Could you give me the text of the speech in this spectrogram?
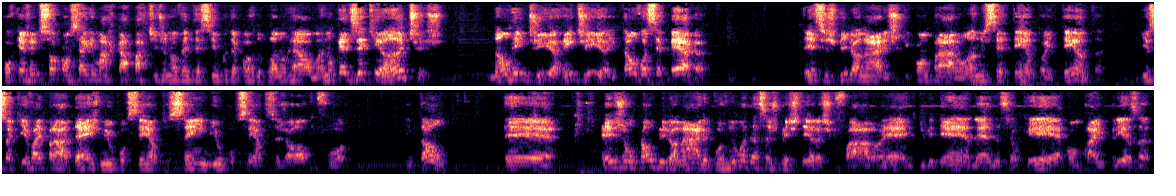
Porque a gente só consegue marcar a partir de 95 depois do plano real. Mas não quer dizer que antes não rendia, rendia. Então você pega esses bilionários que compraram anos 70, 80, isso aqui vai para 10 mil por cento, 100 mil por cento, seja lá o que for. Então, é, eles não estão bilionários por nenhuma dessas besteiras que falam, é dividendo, é não sei o quê, é comprar empresa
